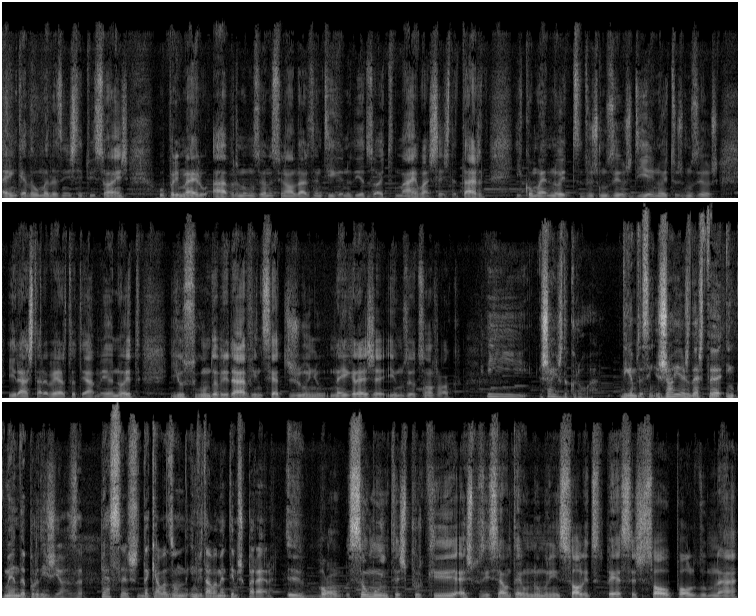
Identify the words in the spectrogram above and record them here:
em cada uma das instituições. O primeiro abre no Museu Nacional de Arte Antiga no dia 18 de maio, às 6 da tarde, e como é noite dos museus, dia e noite dos museus, irá estar aberto até à meia-noite. E o segundo abrirá a 27 de junho, na Igreja e Museu de São Roque. E joias de coroa? digamos assim, joias desta encomenda prodigiosa? Peças daquelas onde inevitavelmente temos que parar? Eh, bom, são muitas, porque a exposição tem um número insólito de peças, só o Polo do Mená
